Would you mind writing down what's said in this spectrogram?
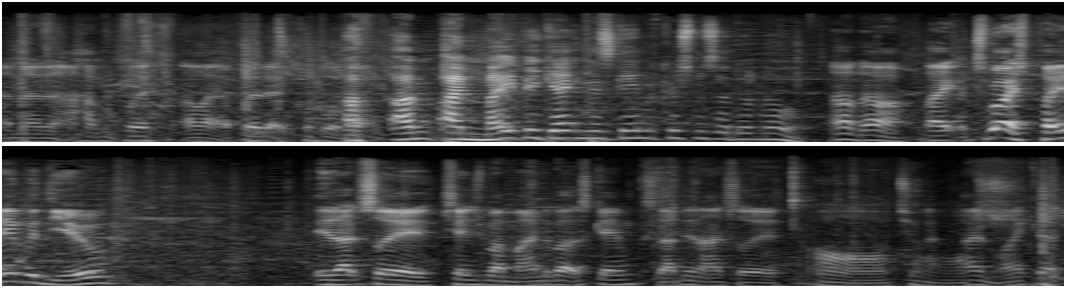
And then I haven't played. I like I played it a couple of. I. I'm, I might be getting this game at Christmas. I don't know. I don't know. Like to be honest, playing it with you, it actually changed my mind about this game because I didn't actually. Oh, Josh. I didn't like it.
